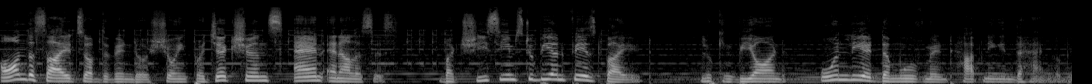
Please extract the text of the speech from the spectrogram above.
on the sides of the window showing projections and analysis, but she seems to be unfazed by it, looking beyond only at the movement happening in the hangar bay.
